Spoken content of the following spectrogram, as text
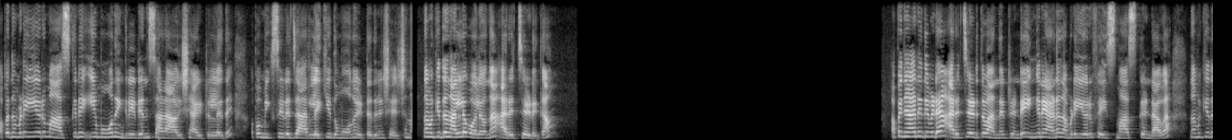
അപ്പോൾ നമ്മുടെ ഈ ഒരു മാസ്കിന് ഈ മൂന്ന് ഇൻഗ്രീഡിയൻസ് ആണ് ആവശ്യമായിട്ടുള്ളത്. അപ്പോൾ മിക്സിയുടെ ജാറിലേക്ക് ഇത് മൂന്നും ഇട്ടതിന് ശേഷം നമുക്കിത് നല്ലപോലെ ഒന്ന് അരച്ചെടുക്കാം. അപ്പോൾ ഞാനിതിവിടെ അരച്ചെടുത്ത് വന്നിട്ടുണ്ട്. ഇങ്ങനെയാണ് നമ്മുടെ ഈ ഒരു ഫേസ് മാസ്ക് ഉണ്ടാവുക. നമുക്കിത്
